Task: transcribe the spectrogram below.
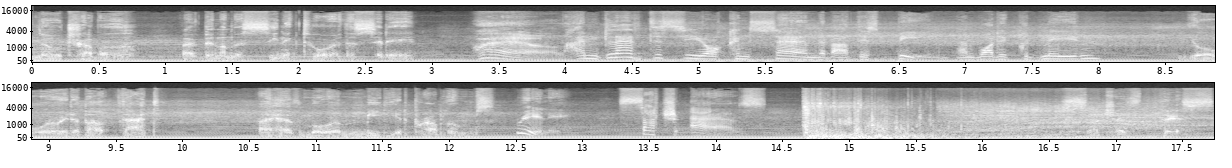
No trouble. I've been on the scenic tour of the city. Well, I'm glad to see you're concerned about this beam and what it could mean. You're worried about that? I have more immediate problems. Really? Such as? Such as this.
